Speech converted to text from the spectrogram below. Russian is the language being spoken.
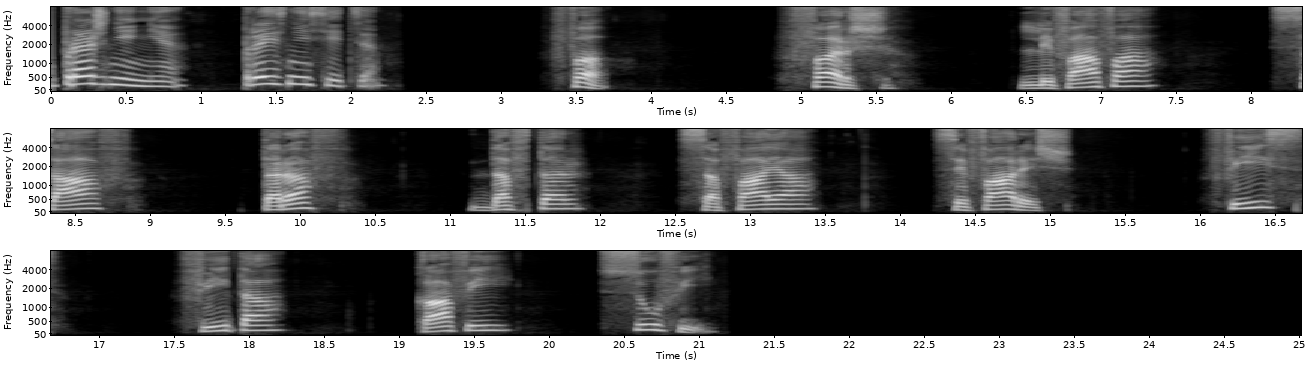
Упражнение. Произнесите. Ф. Фарш. Лифафа. Саф. Тараф. Дафтар. Сафая. Сефариш. Фис. Фита. Кафи. Суфи.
